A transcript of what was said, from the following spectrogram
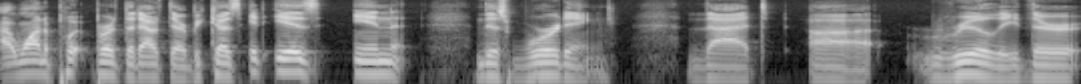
I want to put put that out there because it is in this wording that uh, really there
